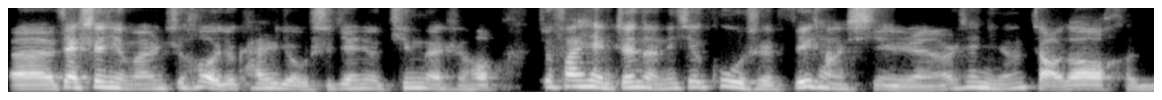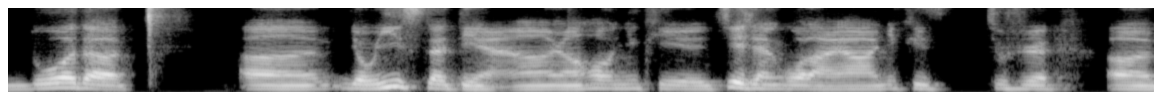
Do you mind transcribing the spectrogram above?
呃，在申请完之后就开始有时间就听的时候，就发现真的那些故事非常吸引人，而且你能找到很多的呃有意思的点啊，然后你可以借鉴过来啊，你可以。就是呃，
